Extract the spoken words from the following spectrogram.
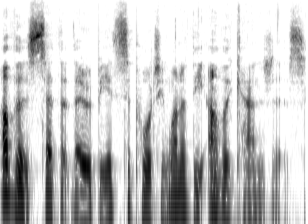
Others said that they would be supporting one of the other candidates.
